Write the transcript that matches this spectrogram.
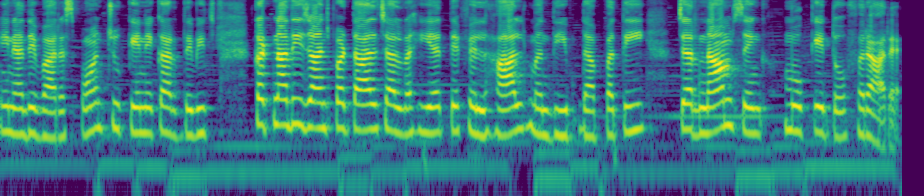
ਇਹਨਾਂ ਦੇ ਵਾਰਸ ਪਹੁੰਚ ਚੁੱਕੇ ਨੇ। ਘਰ ਦੇ ਵਿੱਚ ਘਟਨਾ ਦੀ ਜਾਂਚ ਪੜਤਾਲ ਚੱਲ ਰਹੀ ਹੈ ਤੇ ਫਿਲਹਾਲ ਮਨਦੀਪ ਦਾ ਪਤੀ ਚਰਨਾਮ ਸਿੰਘ ਮੌਕੇ ਤੋਂ ਫਰਾਰ ਹੈ।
